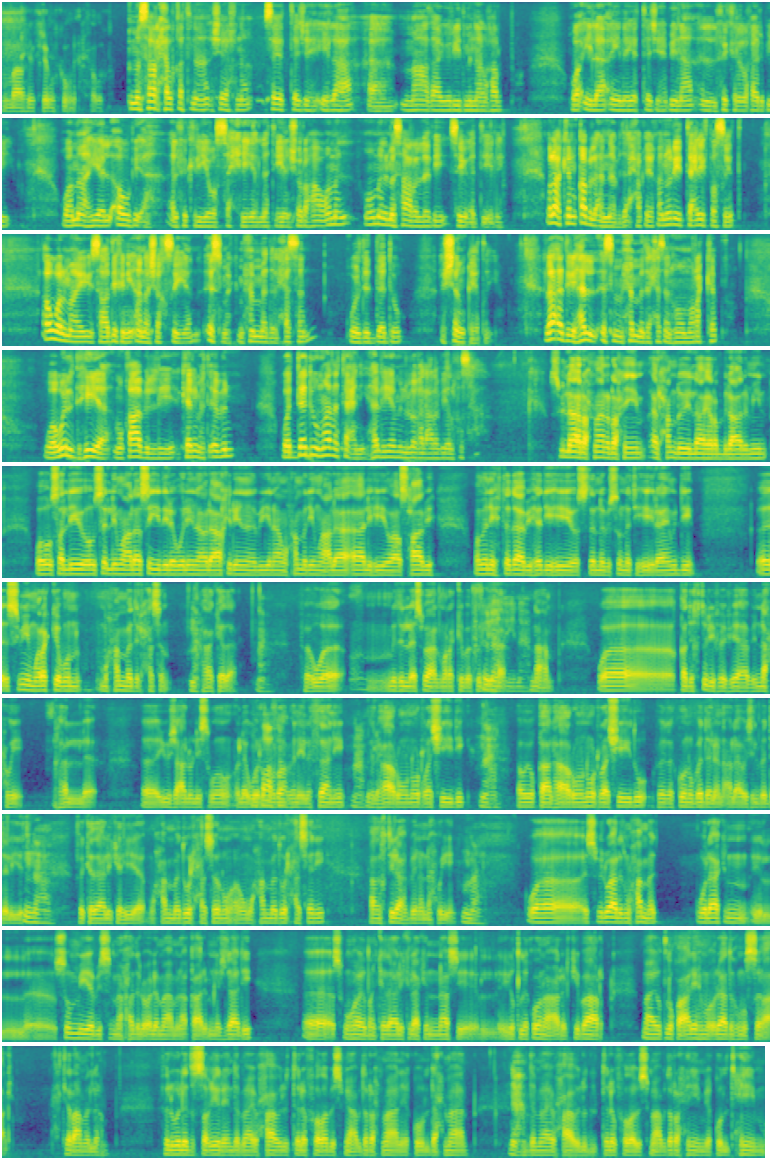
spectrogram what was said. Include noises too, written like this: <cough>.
الله يكرمكم ويحفظكم. مسار حلقتنا شيخنا سيتجه إلى آه، ماذا يريد منا الغرب وإلى أين يتجه بنا الفكر الغربي وما هي الأوبئة الفكرية والصحية التي ينشرها وما وما المسار الذي سيؤدي إليه. ولكن قبل أن نبدأ حقيقة نريد تعريف بسيط. أول ما يصادفني أنا شخصيا اسمك محمد الحسن ولد الددو الشنقيطي. لا أدري هل اسم محمد الحسن هو مركب وولد هي مقابل لكلمة ابن والددو ماذا تعني؟ هل هي من اللغة العربية الفصحى؟ بسم الله الرحمن الرحيم. الحمد لله رب العالمين وأصلي وأسلم على سيد الأولين والآخرين نبينا محمد وعلى آله وأصحابه ومن اهتدى بهديه واستنى بسنته إلى يوم الدين. اسمي مركب محمد الحسن نعم. هكذا. نعم. فهو مثل الأسماء المركبة كلها نعم. نعم. وقد اختلف فيها بالنحو هل يجعل الاسم الأول مضافا إلى الثاني نعم. مثل هارون الرشيد نعم. أو يقال هارون الرشيد فتكون بدلا على وجه البدلية نعم. فكذلك هي محمد الحسن أو محمد الحسني هذا اختلاف بين النحويين نعم. واسم الوالد محمد ولكن سمي باسم أحد العلماء من أقارب نجدادي آه، اسمه أيضا كذلك لكن الناس يطلقون على الكبار ما يطلق عليهم أولادهم الصغار احتراما لهم فالولد الصغير عندما يحاول التلفظ باسم عبد الرحمن يقول دحمان. نعم. عندما يحاول التلفظ باسم عبد الرحيم يقول دحيم.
